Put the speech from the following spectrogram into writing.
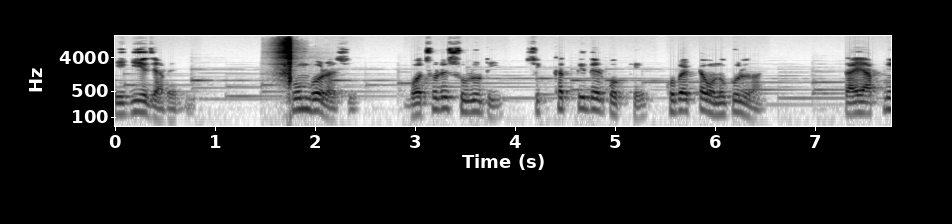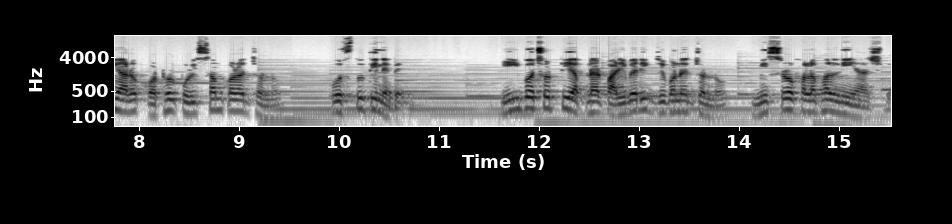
এগিয়ে যাবেন কুম্ভ রাশি, বছরের শুরুটি শিক্ষার্থীদের পক্ষে খুব একটা অনুকূল নয়। তাই আপনি আরও কঠোর পরিশ্রম করার জন্য প্রস্তুতি নেবেন। এই বছরটি আপনার পারিবারিক জীবনের জন্য মিশ্র ফলাফল নিয়ে আসবে।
